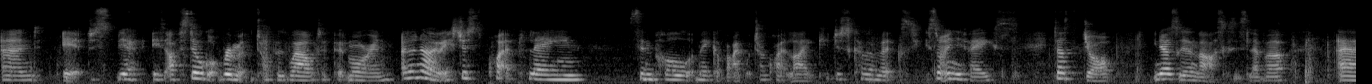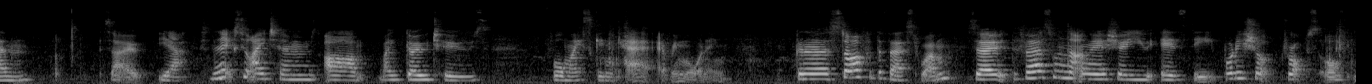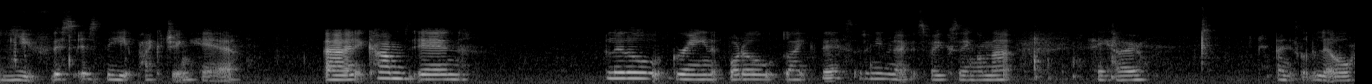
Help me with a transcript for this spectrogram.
and it just yeah I've still got room at the top as well to put more in I don't know it's just quite a plain simple makeup bag which I quite like it just kind of looks it's not in your face does the job. You know it's to last because it's leather. Um, so yeah, so the next two items are my go-tos for my skincare every morning. I'm gonna start off with the first one. So the first one that I'm going to show you is the Body Shop Drops of Youth. This is the packaging here. And it comes in a little green bottle like this. I don't even know if it's focusing on that. Hey ho. And it's got the little,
